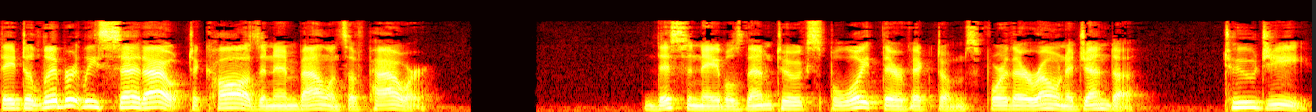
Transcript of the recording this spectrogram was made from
They deliberately set out to cause an imbalance of power. This enables them to exploit their victims for their own agenda. 2G.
